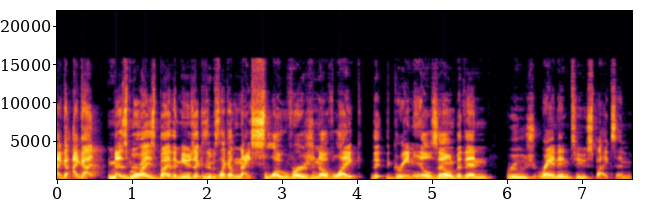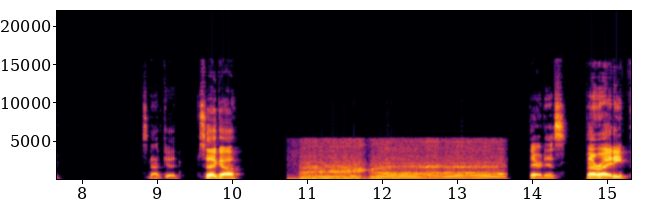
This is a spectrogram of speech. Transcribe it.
I got I got mesmerized by the music because it was like a nice slow version of like the, the Green Hill Zone, but then Rouge ran into spikes and it's not good. Sega. There it is. Alrighty.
